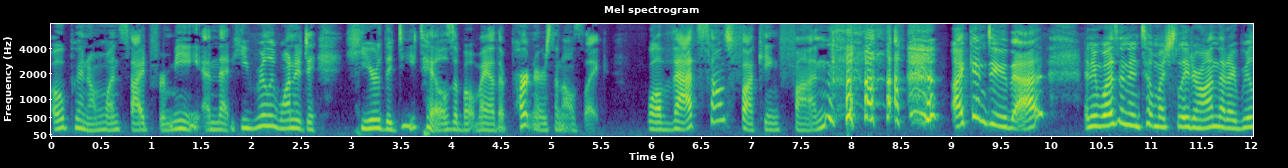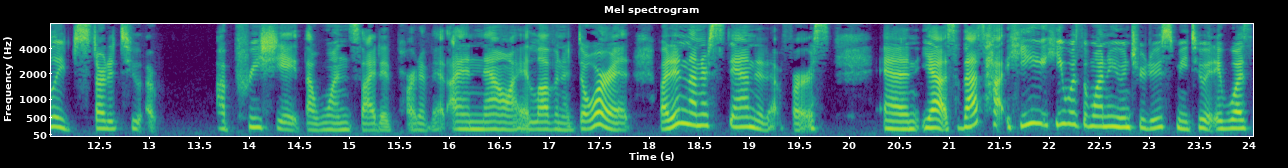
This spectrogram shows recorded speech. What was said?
open on one side for me, and that he really wanted to hear the details about my other partners. And I was like, well, that sounds fucking fun. I can do that. And it wasn't until much later on that I really started to uh, appreciate the one sided part of it. I, and now I love and adore it, but I didn't understand it at first. And yeah, so that's how he, he was the one who introduced me to it. It was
